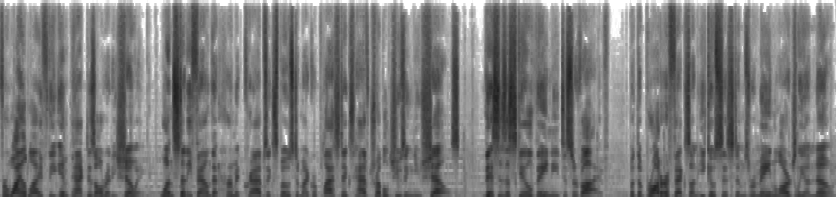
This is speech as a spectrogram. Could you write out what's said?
For wildlife, the impact is already showing. One study found that hermit crabs exposed to microplastics have trouble choosing new shells. This is a skill they need to survive. But the broader effects on ecosystems remain largely unknown.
